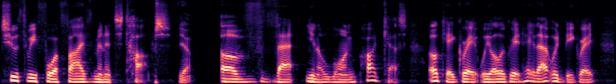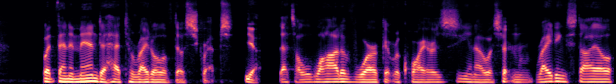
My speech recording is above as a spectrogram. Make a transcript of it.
two, three, four, five minutes tops. Yeah. Of that, you know, long podcast. Okay, great. We all agreed, hey, that would be great. But then Amanda had to write all of those scripts. Yeah that's a lot of work. It requires, you know, a certain writing style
